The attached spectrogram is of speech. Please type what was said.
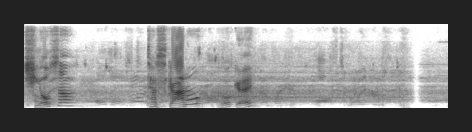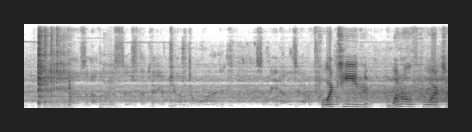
Chiozza? Toscano? Okay. 14, 104 to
